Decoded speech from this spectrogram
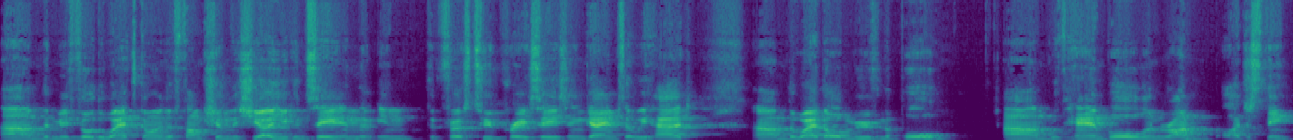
um, the midfield, the way it's going to function this year. You can see it in the in the first two preseason games that we had, um, the way they'll moving the ball um, with handball and run. I just think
